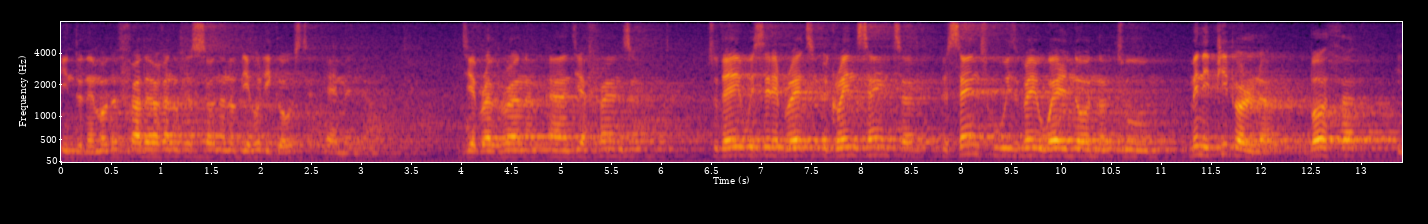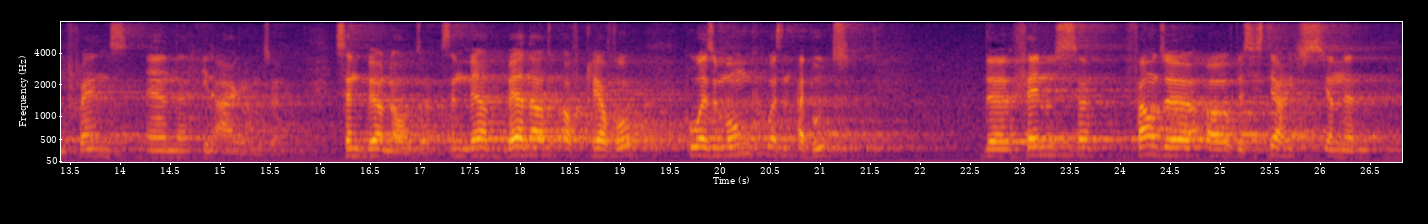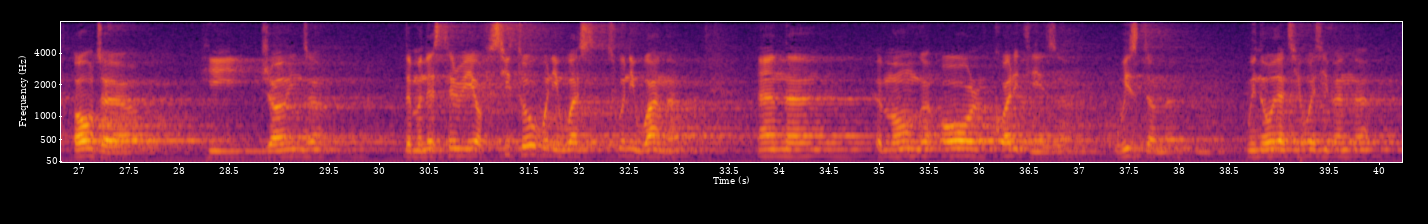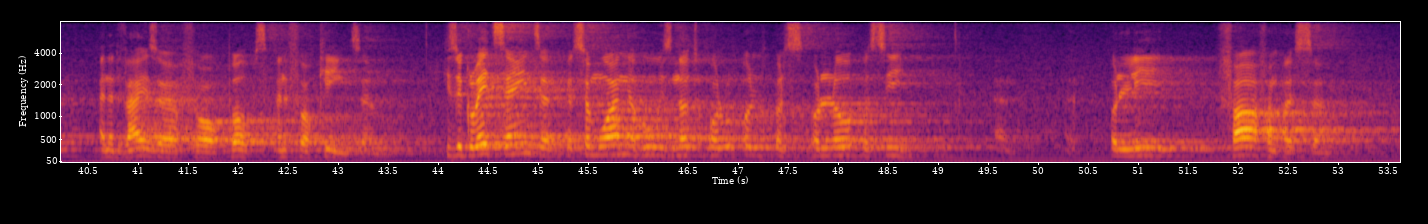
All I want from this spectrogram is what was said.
In the name of the Father, and of the Son, and of the Holy Ghost. Amen. Dear brethren and dear friends, uh, today we celebrate a great saint, uh, a saint who is very well known to many people, both in France and in Ireland. Saint Bernard, Saint Bernard of Clairvaux, who was a monk, who was an abbot, the famous founder of the Cistercian order. He joined the monastery of Cîteaux when he was 21, and uh, among all qualities, uh, wisdom, we know that he was even uh, an advisor for popes and for kings. He's a great saint, but someone who is not only far from us.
